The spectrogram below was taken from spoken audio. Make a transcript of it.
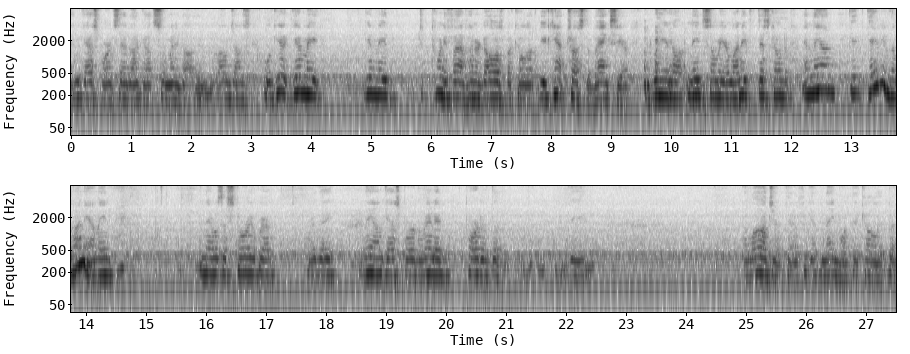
And Gaspard said, "I've got so many dollars." And Long John says, "Well, give give me, give me twenty-five hundred dollars because you can't trust the banks here. And when you know, need some of your money, just come to." And Leon gave him the money. I mean, and there was a story where, where they, Leon Gaspard rented part of the, the, the lodge up there, I forget the name, what they called it, but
